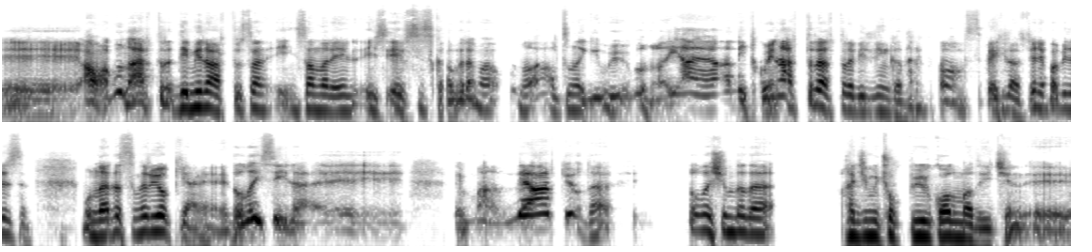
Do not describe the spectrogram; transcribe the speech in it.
Ee, ama bunu arttır, demiri arttırsan insanlar ev- ev- evsiz kalır ama bunu altına bunu ya, ya Bitcoin arttır arttırabildiğin kadar tamam spekülasyon yapabilirsin. Bunlarda sınır yok yani. Dolayısıyla e, e, ve artıyor da dolaşımda da hacmi çok büyük olmadığı için e,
